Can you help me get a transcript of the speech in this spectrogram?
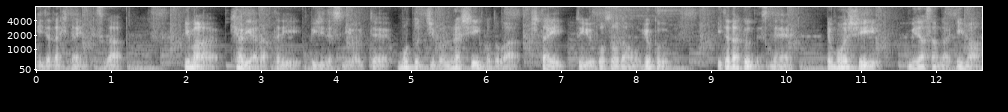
いただきたいんですが、今、キャリアだったりビジネスにおいてもっと自分らしいことがしたいというご相談をよくいただくんですね。でもし皆さんが今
